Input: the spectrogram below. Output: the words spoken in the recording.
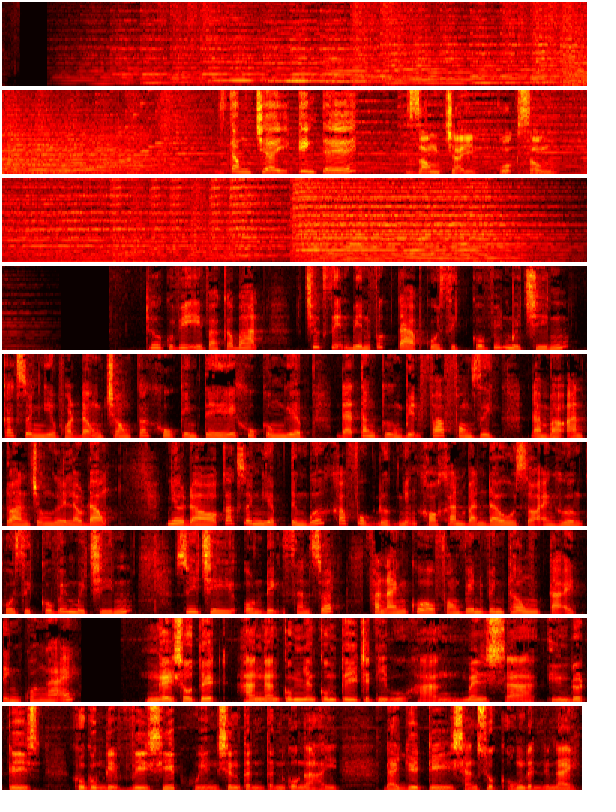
Dòng chảy kinh tế, dòng chảy cuộc sống. Thưa quý vị và các bạn, trước diễn biến phức tạp của dịch COVID-19, các doanh nghiệp hoạt động trong các khu kinh tế, khu công nghiệp đã tăng cường biện pháp phòng dịch, đảm bảo an toàn cho người lao động. Nhờ đó, các doanh nghiệp từng bước khắc phục được những khó khăn ban đầu do ảnh hưởng của dịch COVID-19, duy trì ổn định sản xuất. Phản ánh của phóng viên Vinh Thông tại tỉnh Quảng Ngãi. Ngay sau Tết, hàng ngàn công nhân công ty trách nhiệm hữu hạn Mensa Industries, khu công nghiệp V-Ship, huyện Sơn Tịnh, tỉnh Quảng Ngãi đã duy trì sản xuất ổn định đến nay.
